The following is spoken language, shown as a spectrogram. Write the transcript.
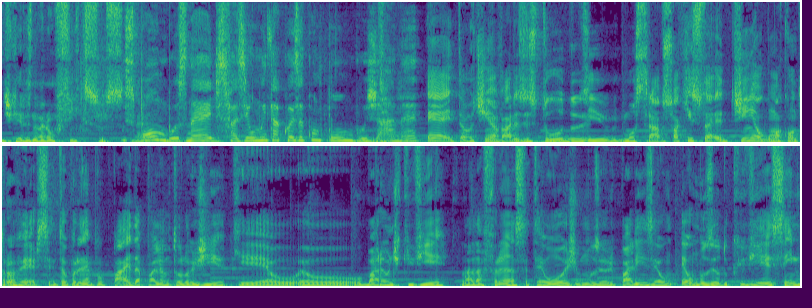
de que eles não eram fixos. Os né? pombos, né? Eles faziam muita coisa com pombos já, né? É, então, tinha vários estudos e mostrava, só que isso é, tinha alguma controvérsia. Então, por exemplo, o pai da paleontologia, que é o, é o, o Barão de Cuvier, lá da França, até hoje o Museu de Paris é o, é o museu do Cuvier, sem,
